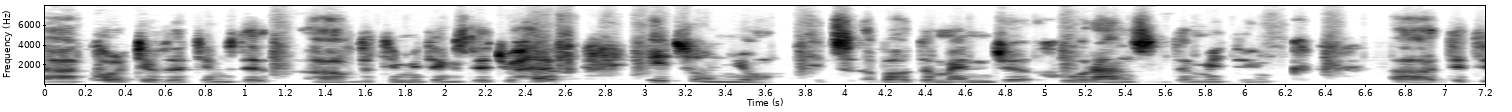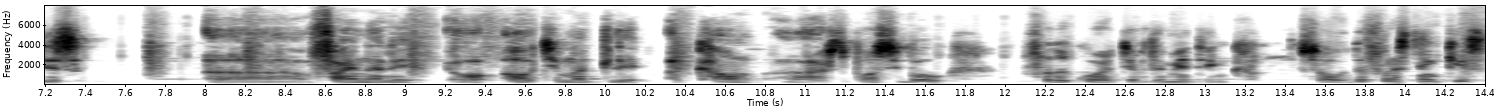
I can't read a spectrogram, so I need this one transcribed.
uh, quality of the teams that of the team meetings that you have, it's on you. It's about the manager who runs the meeting uh, that is uh, finally or ultimately account uh, responsible for the quality of the meeting. So the first thing is,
